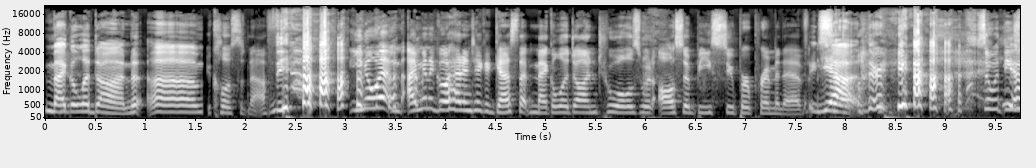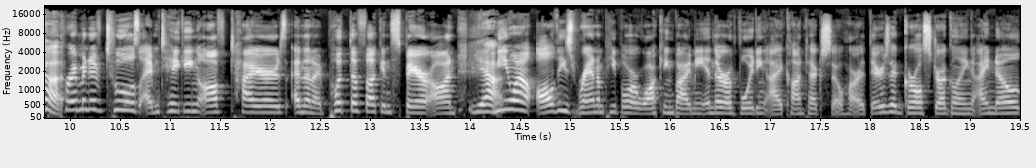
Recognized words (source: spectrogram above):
Megalodon. Um, Close enough. you know what? I'm gonna go ahead and take a guess that megalodon tools would also be super primitive. yeah, So- yeah. So with these Yeah. primitive tools, I'm taking off tires and then I put the fucking spare on. Yeah. Meanwhile, all these random people are walking by me and they're avoiding eye contact so hard. There's a girl struggling. I know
